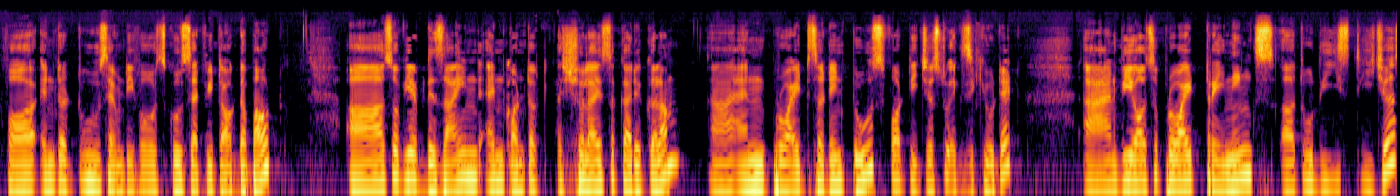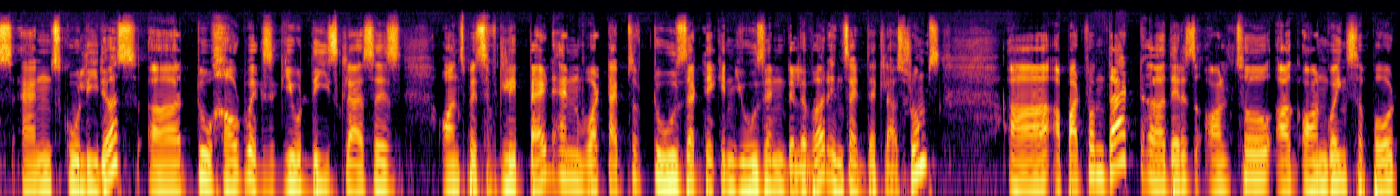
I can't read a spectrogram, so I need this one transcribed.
for in the 274 schools that we talked about. Uh, so we have designed and contextualized the curriculum uh, and provide certain tools for teachers to execute it. And we also provide trainings uh, to these teachers and school leaders uh, to how to execute these classes on specifically PED and what types of tools that they can use and deliver inside their classrooms. Uh, apart from that, uh, there is also ongoing support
